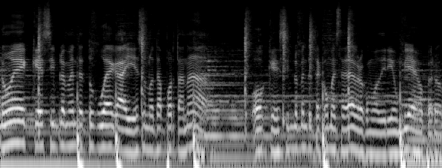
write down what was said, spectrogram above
no es que simplemente tú juegas y eso no te aporta nada. O que simplemente te come el cerebro, como diría un viejo, pero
